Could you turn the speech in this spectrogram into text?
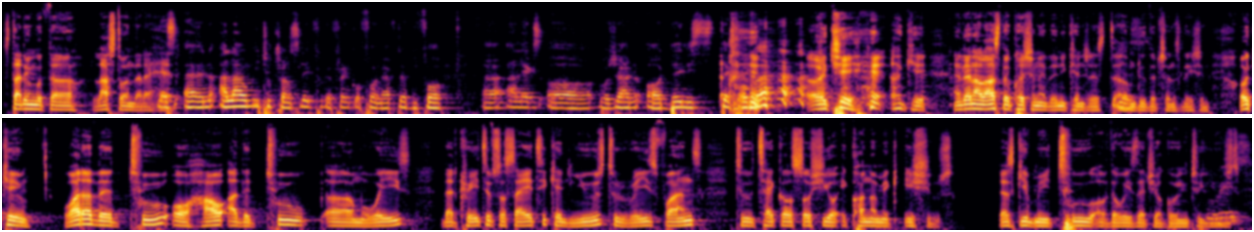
starting with the last one that I had. Yes, and allow me to translate for the francophone after before uh, Alex or Bojan or Dennis take over. okay, okay. And then I'll ask the question and then you can just um, Yes. do the translation. Okay, what are the two or how are the two um, ways that creative society can use to raise funds to tackle socio-economic issues? Just give me two of the ways that you're going to, use raise-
